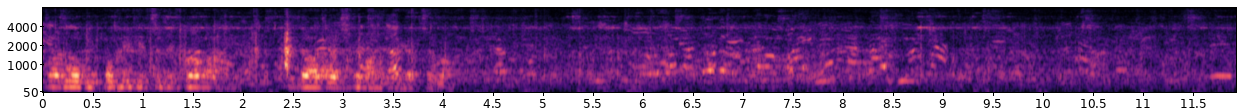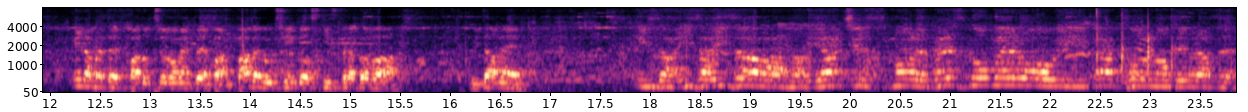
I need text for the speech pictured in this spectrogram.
trzeba byłoby po dwie dziewczyny składać i załatwiać tematy tak jak trzeba. I na metę wpadł przed momentem pan Paweł Księgowski z Krakowa. Witamy. Iza, Iza, Iza, no ja cię smolę bez numeru i tak wolno tym razem.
